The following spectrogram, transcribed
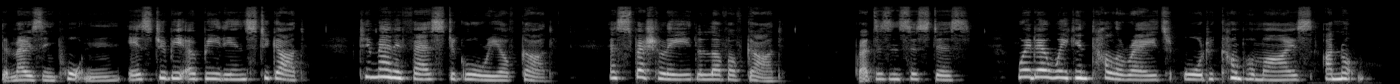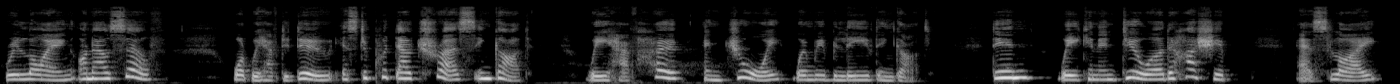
The most important is to be obedient to God, to manifest the glory of God, especially the love of God. Brothers and sisters, whether we can tolerate or to compromise are not relying on ourselves. What we have to do is to put our trust in God. We have hope and joy when we believe in God. Then we can endure the hardship as like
